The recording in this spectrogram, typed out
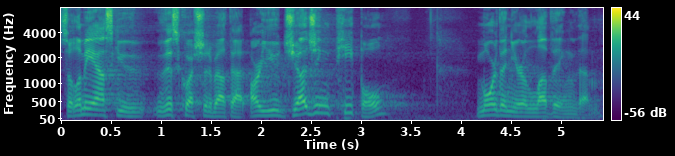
So let me ask you this question about that. Are you judging people more than you're loving them?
